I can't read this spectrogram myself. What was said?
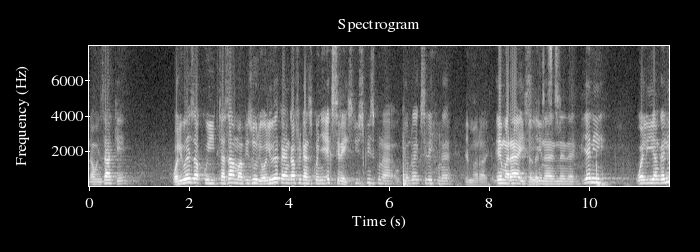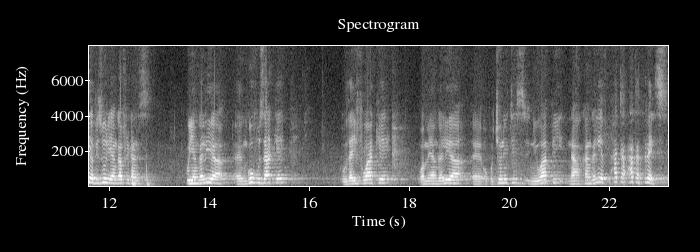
na wenzake waliweza kuitazama vizuri, waliweka Young Africans kwenye x-ray. Sijui siku hizi kuna ukiondoa x-ray kuna MRI. MRI sijui na, na, na, yani waliangalia vizuri Young Africans, kuiangalia eh, nguvu zake, udhaifu wake, wameangalia eh, opportunities ni wapi, na wakaangalia hata, hata threats.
